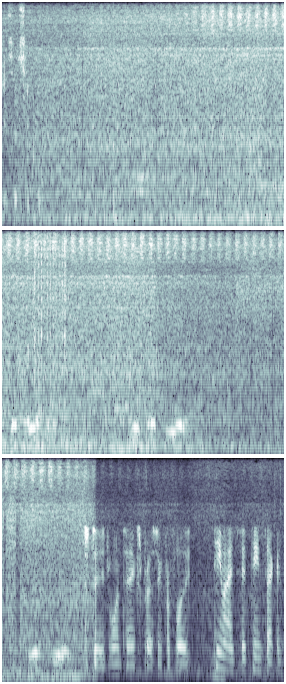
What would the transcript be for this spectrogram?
30 секунд. Stage 1 tanks pressing for flight. T minus 15 seconds.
